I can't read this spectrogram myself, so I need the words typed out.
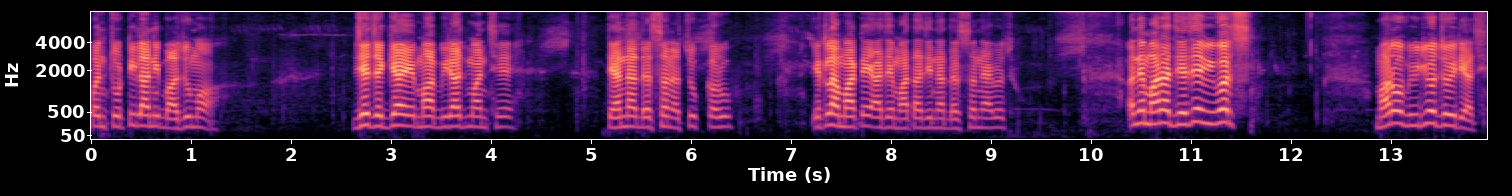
પણ ચોટીલાની બાજુમાં જે જગ્યાએ મા બિરાજમાન છે, ત્યાંના દર્શન અચૂક કરું. એટલા માટે આજે માતાજીના દર્શને આવ્યો છું. અને મારા જે જે વિવર્સ મારો વીડિયો જોઈ રહ્યા છે,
